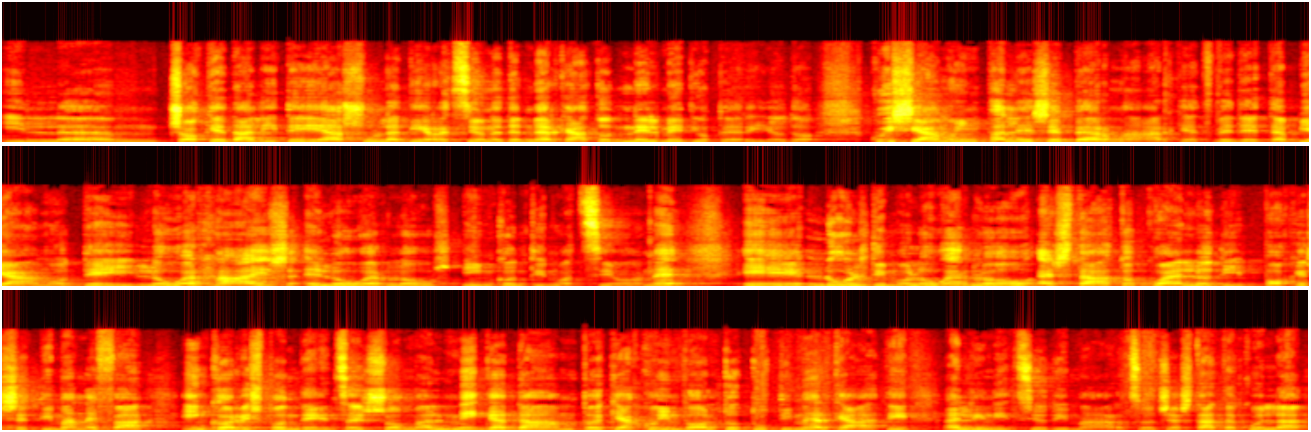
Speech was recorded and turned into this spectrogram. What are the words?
il, um, ciò che dà l'idea sulla direzione del mercato nel medio periodo. Qui siamo in palese bear market, vedete abbiamo dei lower highs e lower lows in continuazione e l'ultimo lower low è stato quello di poche settimane fa in corrispondenza insomma al mega dump che ha coinvolto tutti i mercati all'inizio di marzo marzo c'è stata quella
